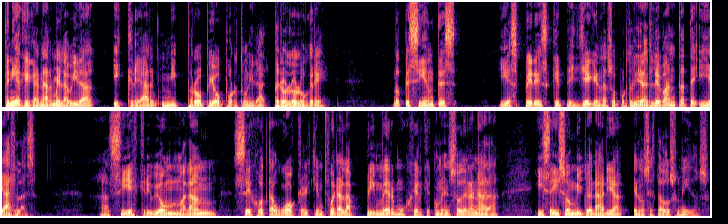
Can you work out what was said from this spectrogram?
Tenía que ganarme la vida y crear mi propia oportunidad, pero lo logré. No te sientes y esperes que te lleguen las oportunidades, levántate y hazlas. Así escribió Madame C.J. Walker, quien fuera la primer mujer que comenzó de la nada y se hizo millonaria en los Estados Unidos.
